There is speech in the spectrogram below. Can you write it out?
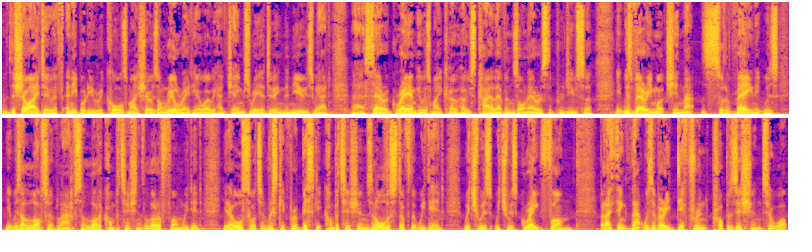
the show I do. If anybody recalls my shows on Real Radio, where we had James Rea doing the news, we had uh, Sarah Graham, who was my co-host, Kyle Evans on air as the producer. It was very much in that sort of vein. It was it was a lot of laughs, a lot of competitions, a lot of fun. We did you know all sorts of risk it for a biscuit competitions and all the stuff that we did, which was which was great fun. But I think that was a very different proposition to what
